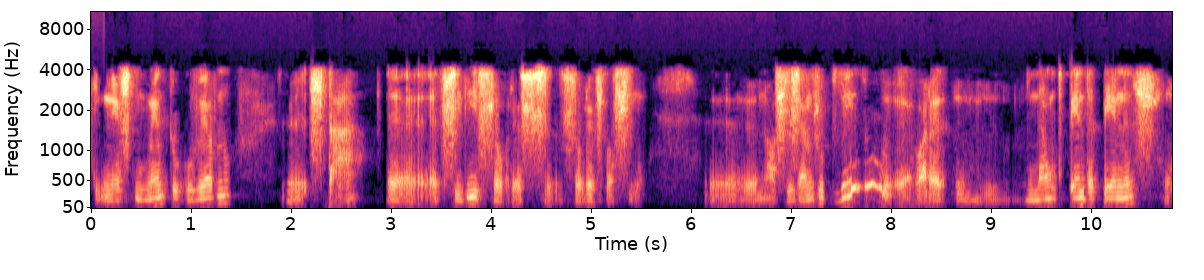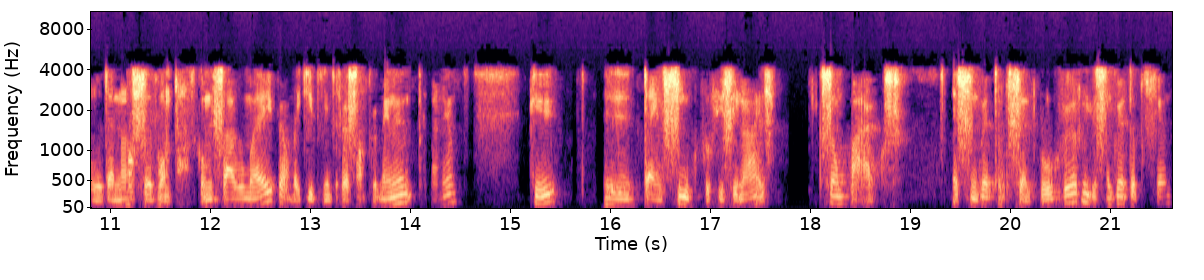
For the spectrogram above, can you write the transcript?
que neste momento o Governo eh, está eh, a decidir sobre esse, sobre esse dossiê. Nós fizemos o pedido, agora não depende apenas da nossa vontade. Como sabe, o MEIP é uma equipe de intervenção permanente, permanente que tem cinco profissionais que são pagos a 50% pelo governo e a 50%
